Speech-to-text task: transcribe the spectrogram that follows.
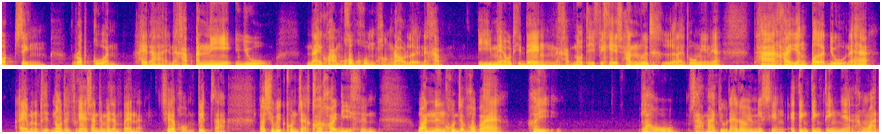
ลดสิ่งรบกวนให้ได้นะครับ อันนี้อยู่ในความควบคุมของเราเลยนะครับอีเมลที่เด้งนะครับ notification มือถืออะไรพวกนี้เนี่ย ถ้าใครยังเปิดอยู่นะฮะไอ้ notification ที่ไม่จำเป็นอะเชื่อผมปิดซะ แล้วชีวิตคุณจะค่อยๆดีขึ้น วันหนึ่งคุณจะพบว่า เฮ้ย เราสามารถอยู่ได้โดยไม่มีเสียงไอ้ติงติงติงเนี่ยทั้งวัน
